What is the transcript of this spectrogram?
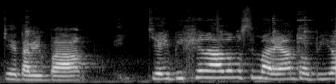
και τα λοιπά. Και υπήρχε ένα άτομο στην παρέα το οποίο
